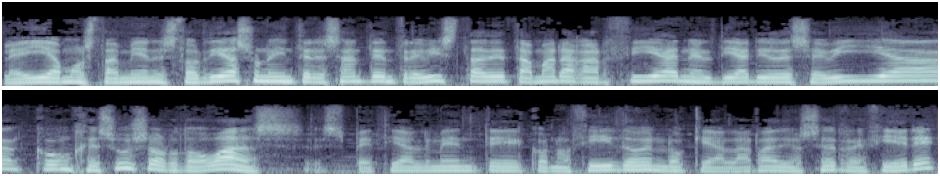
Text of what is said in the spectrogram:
Leíamos también estos días una interesante entrevista de Tamara García en el Diario de Sevilla con Jesús Ordovás, especialmente conocido en lo que a la radio se refiere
